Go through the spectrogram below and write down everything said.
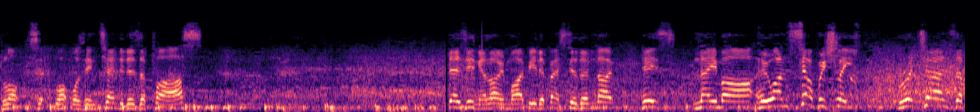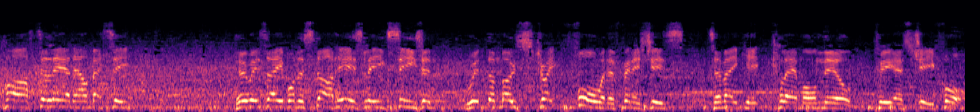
blocked what was intended as a pass. Desi alone might be the best of them. No, here's Neymar, who unselfishly returns the pass to Lionel Messi, who is able to start his league season with the most straightforward of finishes to make it Clermont nil, PSG 4.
